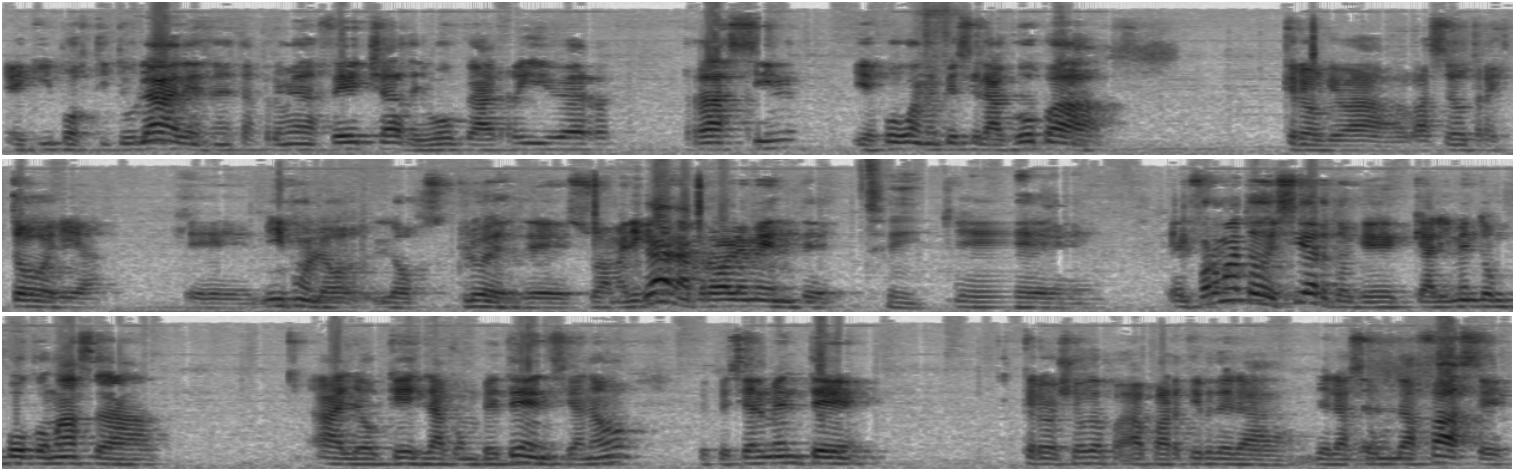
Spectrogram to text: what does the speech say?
equipos titulares en estas primeras fechas de Boca, River, Racing, y después cuando empiece la Copa creo que va, va a ser otra historia. Eh, mismo lo- los clubes de Sudamericana probablemente. Sí. Eh, el formato es cierto que, que alimenta un poco más a, a lo que es la competencia, ¿no? Especialmente, creo yo, que a partir de la, de la segunda fase.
